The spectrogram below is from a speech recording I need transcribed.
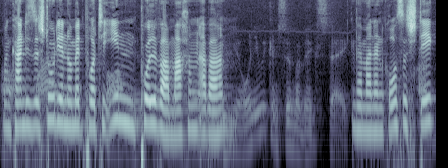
man kann diese Studie nur mit Proteinpulver machen, aber wenn man ein großes Steak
